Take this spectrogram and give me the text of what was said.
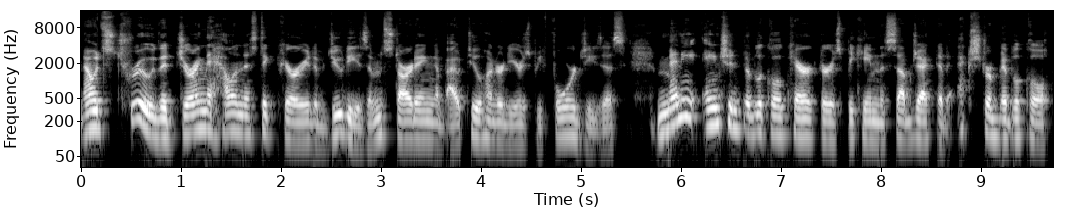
Now, it's true that during the Hellenistic period of Judaism, starting about 200 years before Jesus, many ancient biblical characters became the subject of extra biblical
